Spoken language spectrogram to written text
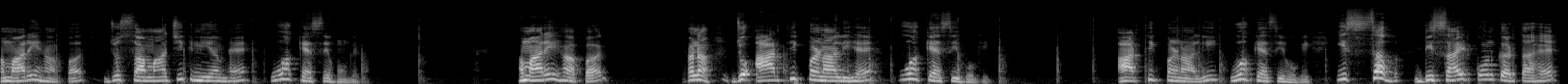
हमारे यहाँ पर जो सामाजिक नियम है, वह कैसे होंगे? हमारे यहाँ पर, है ना, जो आर्थिक प्रणाली है, वह कैसी होगी? आर्थिक प्रणाली, वह कैसी होगी? ये सब डिसाइड कौन करता है?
